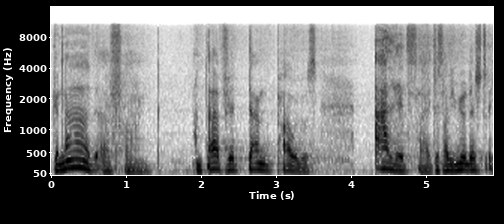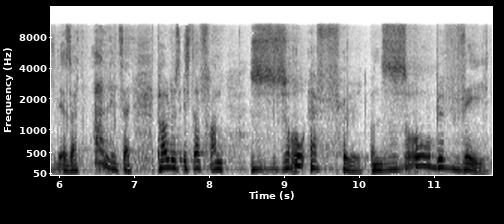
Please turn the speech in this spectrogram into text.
Gnade erfahren. Und dafür dankt Paulus alle Zeit. Das habe ich mir unterstrichen. Er sagt alle Zeit. Paulus ist davon so erfüllt und so bewegt.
